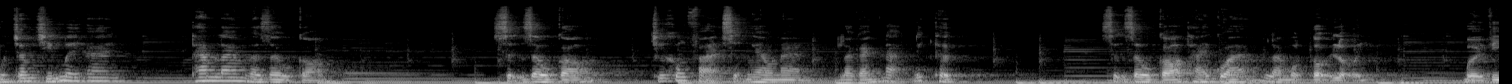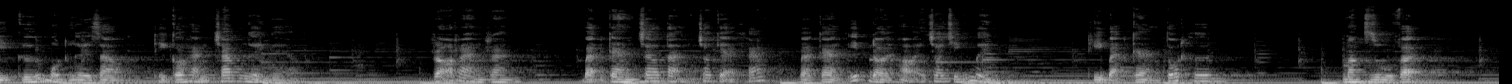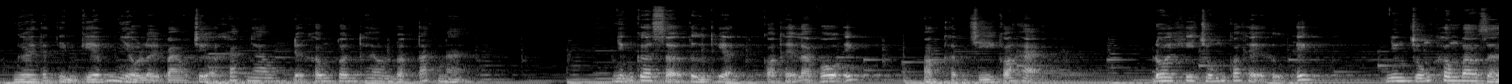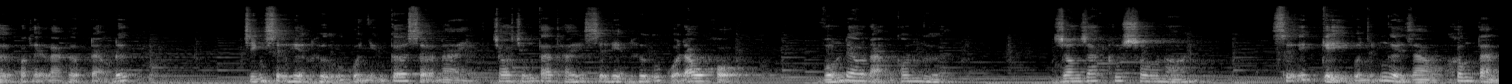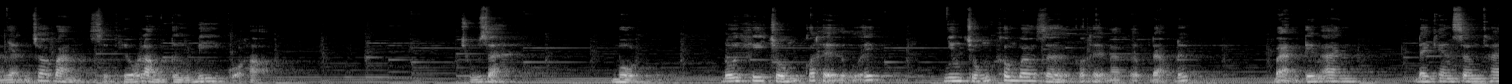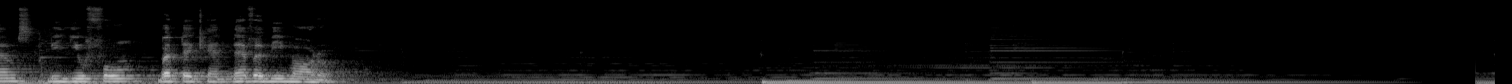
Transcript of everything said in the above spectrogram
192 Tham lam và giàu có Sự giàu có chứ không phải sự nghèo nàn là gánh nặng đích thực. Sự giàu có thái quá là một tội lỗi bởi vì cứ một người giàu thì có hàng trăm người nghèo. Rõ ràng rằng bạn càng trao tặng cho kẻ khác và càng ít đòi hỏi cho chính mình thì bạn càng tốt hơn. Mặc dù vậy, người ta tìm kiếm nhiều lời bào chữa khác nhau để không tuân theo luật tắc này. Những cơ sở từ thiện có thể là vô ích hoặc thậm chí có hại. Đôi khi chúng có thể hữu ích, nhưng chúng không bao giờ có thể là hợp đạo đức. Chính sự hiện hữu của những cơ sở này cho chúng ta thấy sự hiện hữu của đau khổ, vốn đeo đẳng con người. Jean-jacques rousseau nói sự ích kỷ của những người giàu không tàn nhẫn cho bằng sự thiếu lòng từ bi của họ. Chú giải một, đôi khi chúng có thể hữu ích, nhưng chúng không bao giờ có thể là hợp đạo đức. Bản tiếng anh, they can sometimes be useful, but they can never be moral.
